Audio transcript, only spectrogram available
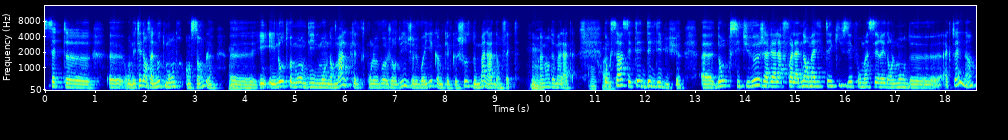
cette, on était dans un autre monde ensemble, mmh. et, l'autre monde dit monde normal, qu'on le voit aujourd'hui, je le voyais comme quelque chose de malade en fait. Hmm. vraiment de malade. Donc ça, c'était dès le début. Euh, donc, si tu veux, j'avais à la fois la normalité qui faisait pour m'insérer dans le monde euh, actuel, hein,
